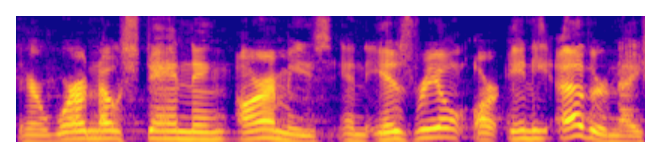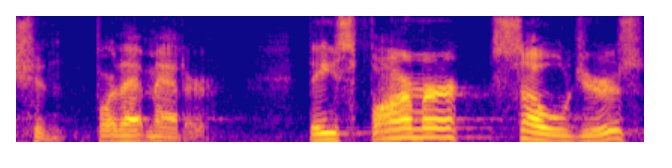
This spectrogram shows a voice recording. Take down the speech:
There were no standing armies in Israel or any other nation for that matter. These farmer soldiers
